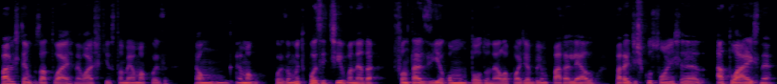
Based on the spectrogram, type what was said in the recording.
para os tempos atuais, né? Eu acho que isso também é uma coisa é, um, é uma coisa muito positiva, né, da fantasia como um todo, né? Ela pode abrir um paralelo para discussões é, atuais, né?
